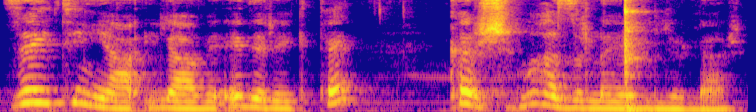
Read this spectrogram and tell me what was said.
zeytinyağı ilave ederek de karışımı hazırlayabilirler.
